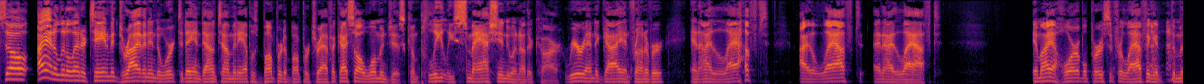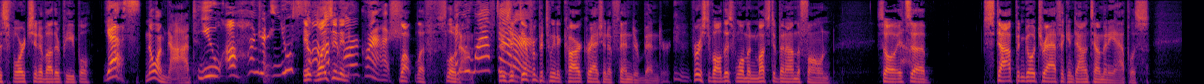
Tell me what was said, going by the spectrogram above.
So I had a little entertainment driving into work today in downtown Minneapolis, bumper to bumper traffic. I saw a woman just completely smash into another car, rear end a guy in front of her, and I laughed. I laughed and I laughed. Am I a horrible person for laughing at the misfortune of other people? Yes. No, I'm not. You a hundred. You saw It wasn't a an- car crash. Well, let's slow And down. you laughed There's a her. difference between a car crash and a fender bender. Mm. First of all, this woman must have been on the phone. So it's a stop and go traffic in downtown Minneapolis.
